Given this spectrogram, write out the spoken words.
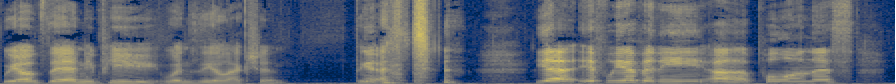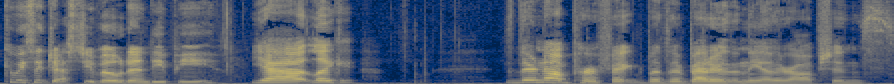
We hope the NDP wins the election. The Yeah. end. Yeah, if we have any uh, pull on this, can we suggest you vote NDP? yeah, like they're not perfect, but they're better than the other options.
